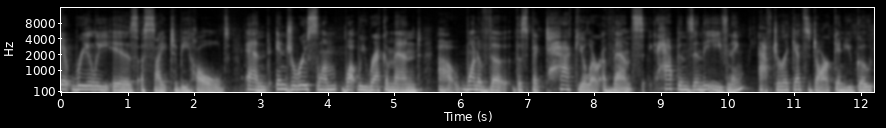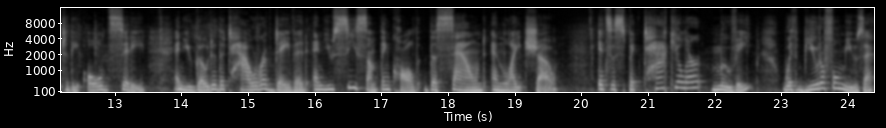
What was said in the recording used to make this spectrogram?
it really is a sight to behold. And in Jerusalem, what we recommend, uh, one of the, the spectacular events happens in the evening after it gets dark, and you go to the old city and you go to the Tower of David and you see something called the Sound and Light Show. It's a spectacular movie with beautiful music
